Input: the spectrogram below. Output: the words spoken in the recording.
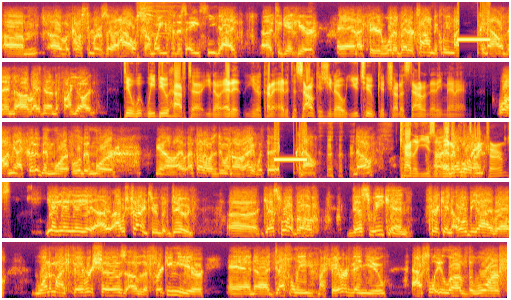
um, of a customer's uh, house. I'm waiting for this AC guy uh, to get here, and I figured what a better time to clean my canal than uh, right there in the front yard. Dude, we, do have to, you know, edit, you know, kind of edit this out because you know YouTube could shut us down at any minute. Well, I mean, I could have been more, a little bit more. You know, I, I thought I was doing all right with the canal. no. Kind of using medical type terms. Yeah, yeah, yeah, yeah. I, I was trying to, but dude, uh, guess what, bro? This weekend, freaking OBI, bro. One of my favorite shows of the freaking year, and uh, definitely my favorite venue. Absolutely love the Wharf,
